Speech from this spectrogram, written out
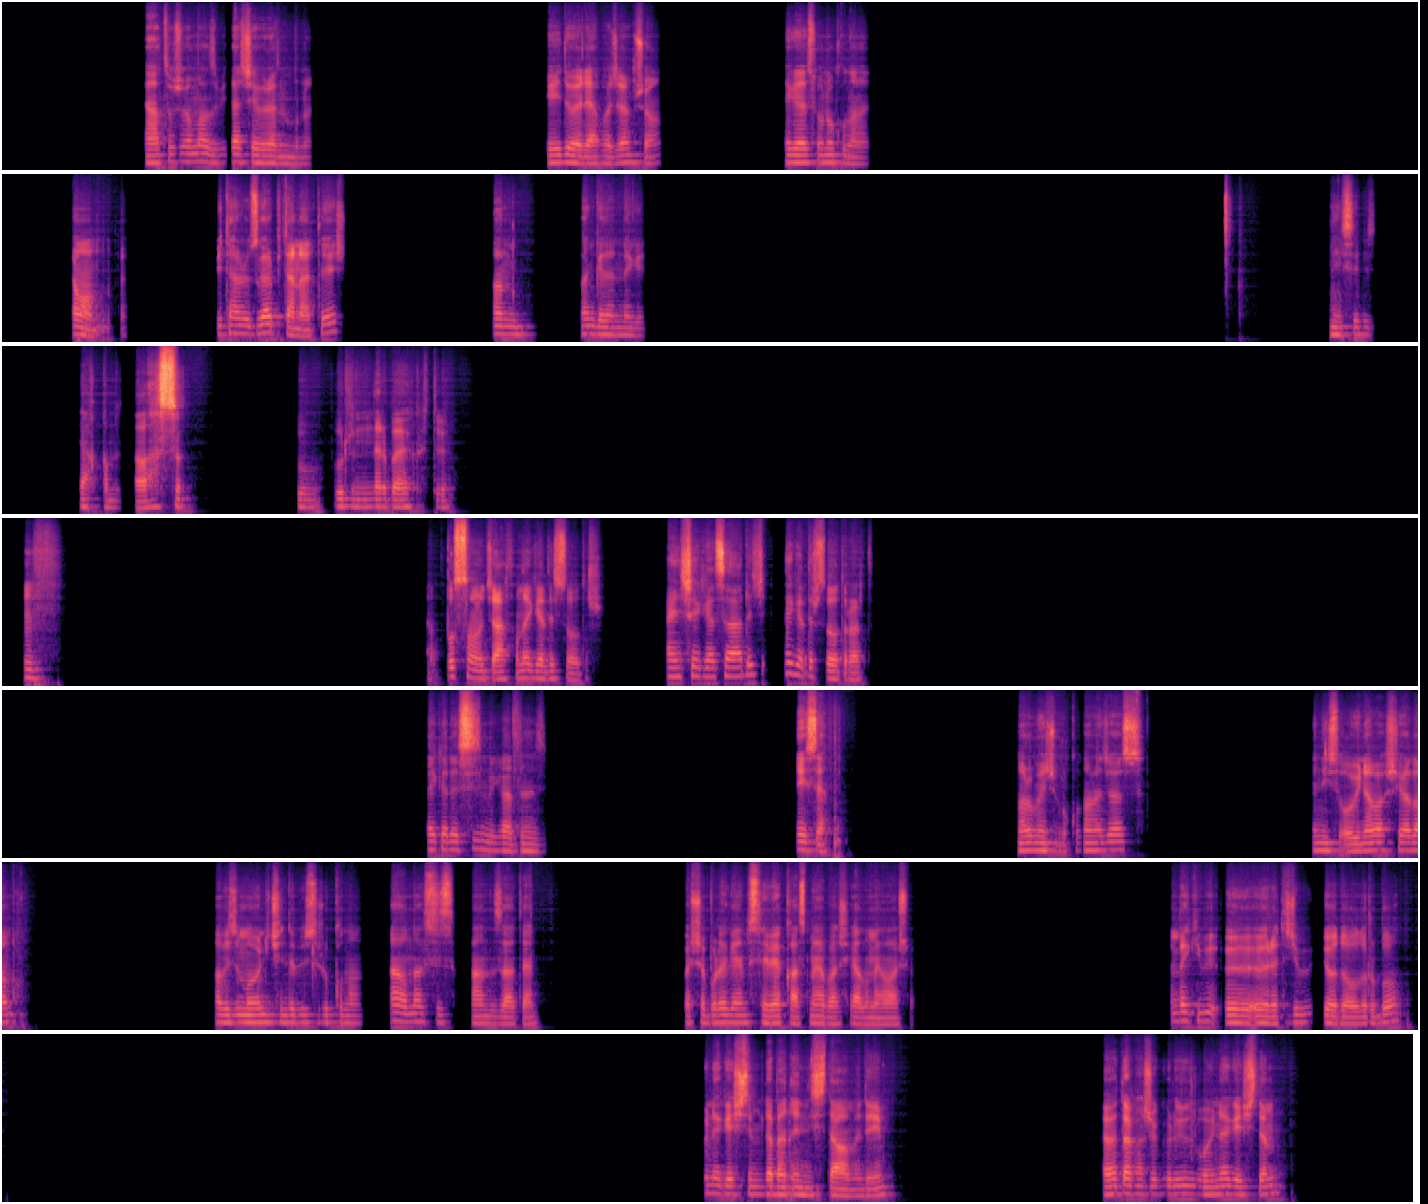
Ya Ataş olmaz bir daha çevirelim bunu. Şeyi de öyle yapacağım şu an. Ne gelirse onu kullanacağım. Tamam. Bir tane rüzgar bir tane ateş. Tan, tan gelen ne geliyor? Neyse biz hakkımız daha olsun. Bu, bu ürünler baya kötü. Bu sonucu aklına gelirse odur. Aynı gelse hariç ne gelirse odur artık. Peki siz mi geldiniz? Neyse. Bunları mecbur kullanacağız. En iyisi oyuna başlayalım. Ha bizim oyun içinde bir sürü kullan. Ha onlar siz kullandı zaten. Başa buraya gelip seviye kasmaya başlayalım yavaş. Belki bir öğretici bir video da olur bu. Oyuna geçtiğimde ben en iyisi devam edeyim. Evet arkadaşlar görüyoruz oyuna geçtim.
